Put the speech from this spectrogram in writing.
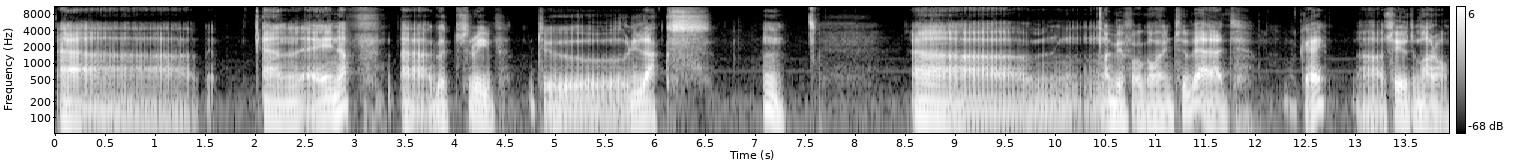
uh, and enough uh, good sleep to relax mm. uh, before going to bed. Okay, uh, see you tomorrow.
